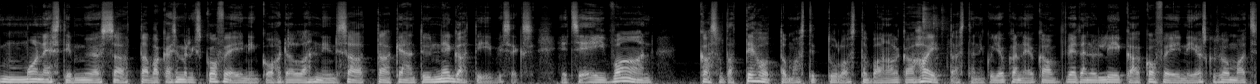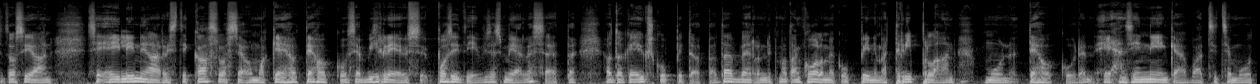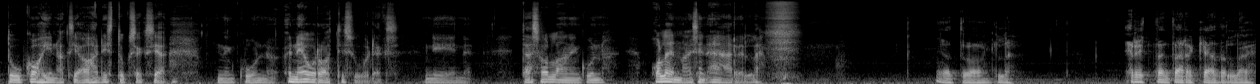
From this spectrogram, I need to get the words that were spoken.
monesti myös saattaa, vaikka esimerkiksi kofeiinin kohdalla, niin saattaa kääntyä negatiiviseksi. Että se ei vaan kasvata tehottomasti tulosta, vaan alkaa haittaa sitä. Niin kuin jokainen, joka on vetänyt liikaa kofeiiniä, joskus huomaa, että se tosiaan se ei lineaaristi kasva se oma keho, tehokkuus ja vireys positiivisessa mielessä, että, okei, yksi kuppi te ottaa tämän verran, nyt mä otan kolme kuppia, niin mä triplaan mun tehokkuuden. Eihän siinä niinkään, vaan sitten se muuttuu kohinaksi ja ahdistukseksi ja niin kuin neuroottisuudeksi. Niin tässä ollaan niin kuin olennaisen äärellä. Joo, tuo on kyllä erittäin tärkeää tällä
